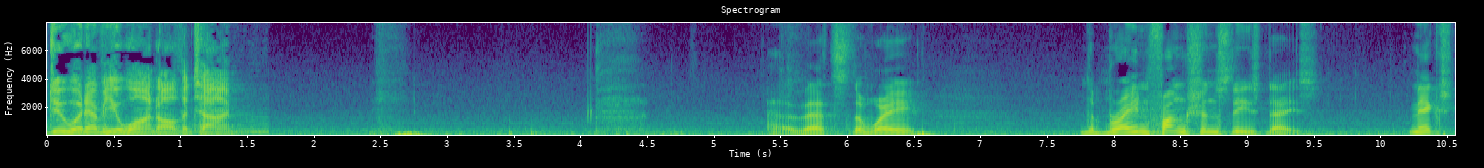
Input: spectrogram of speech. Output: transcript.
Do whatever you want all the time. Uh, that's the way the brain functions these days. Next.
